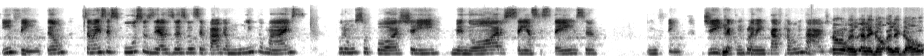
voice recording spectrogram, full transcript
enfim. Então, são esses custos e às vezes você paga muito mais por um suporte aí menor, sem assistência, enfim. Di, quer complementar, fica à vontade. Não, é, é, legal, é legal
